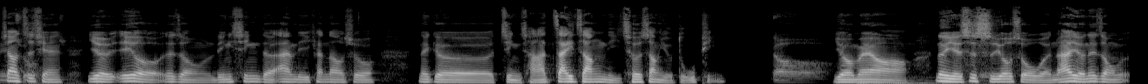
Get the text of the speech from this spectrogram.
像之前也有也有那种零星的案例，看到说那个警察栽赃你车上有毒品，哦，有没有？那也是时有所闻。还有那种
